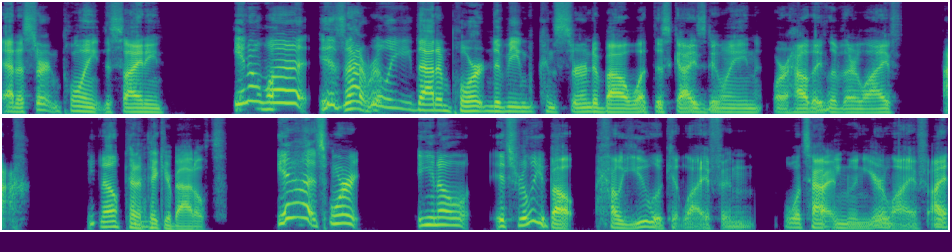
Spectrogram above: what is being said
at a certain point deciding you know what? Is that really that important to be concerned about what this guy's doing or how they live their life? Ah, you know? Kind of pick your battles. Yeah it's more you know, it's really about how you look at life and what's happening right. in your life. I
